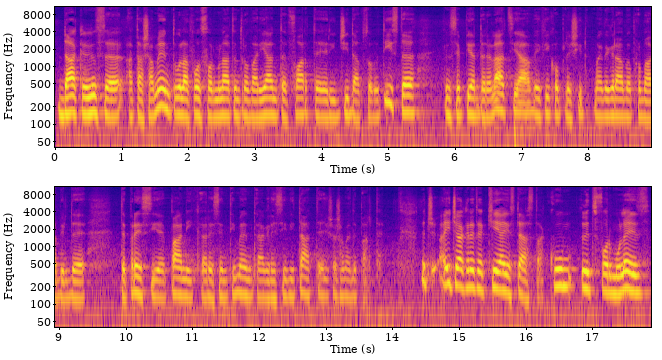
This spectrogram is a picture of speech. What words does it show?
dacă însă atașamentul a fost formulat într-o variantă foarte rigidă, absolutistă, când se pierde relația, vei fi copleșit mai degrabă probabil de depresie, panică, resentimente, agresivitate și așa mai departe. Deci aici cred că cheia este asta. Cum îți formulezi Uh,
